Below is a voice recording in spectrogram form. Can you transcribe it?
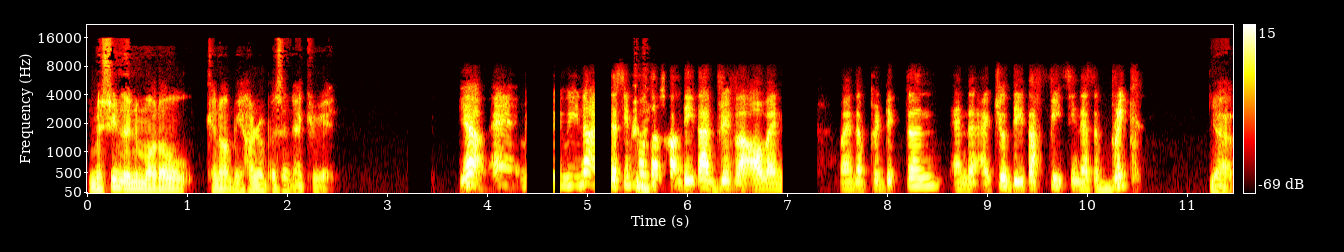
Machine learning model cannot be hundred percent accurate. Yeah, we know the simple terms called data drift, or when when the predictor and the actual data feeds in, there's a break. Yeah,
